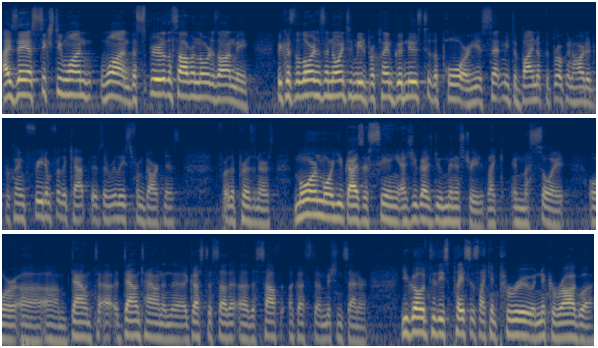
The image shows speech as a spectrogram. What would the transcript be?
Isaiah 61 1 The Spirit of the sovereign Lord is on me, because the Lord has anointed me to proclaim good news to the poor. He has sent me to bind up the brokenhearted, to proclaim freedom for the captives and release from darkness for the prisoners. More and more, you guys are seeing as you guys do ministry, like in Massasoit or uh, um, downtown, uh, downtown in the Augusta, Southern, uh, the South Augusta Mission Center you go to these places like in Peru and Nicaragua.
